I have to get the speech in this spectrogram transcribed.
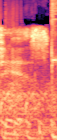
shares.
